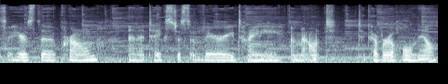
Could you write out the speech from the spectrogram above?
So here's the chrome and it takes just a very tiny amount to cover a whole nail.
